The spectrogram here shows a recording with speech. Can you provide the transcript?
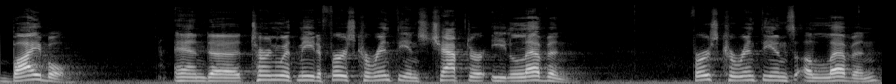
Bible, and uh, turn with me to 1 Corinthians chapter 11. 1 Corinthians 11.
